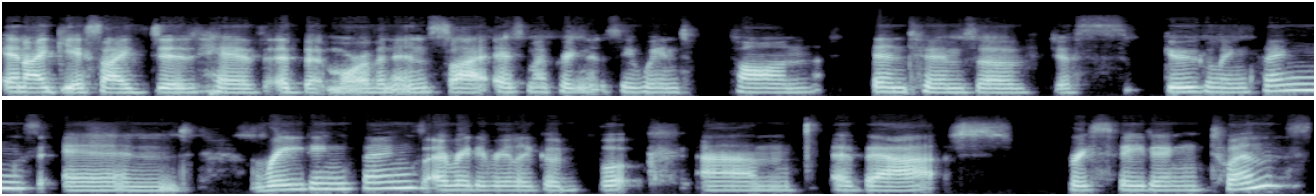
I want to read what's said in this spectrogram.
and I guess I did have a bit more of an insight as my pregnancy went on in terms of just Googling things and reading things. I read a really good book um, about breastfeeding twins.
